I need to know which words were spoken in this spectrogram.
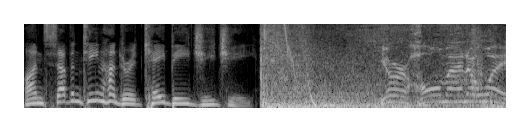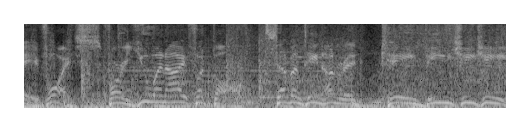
on 1700 KBGG. Your home and away voice for UNI football. 1700 KBGG.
